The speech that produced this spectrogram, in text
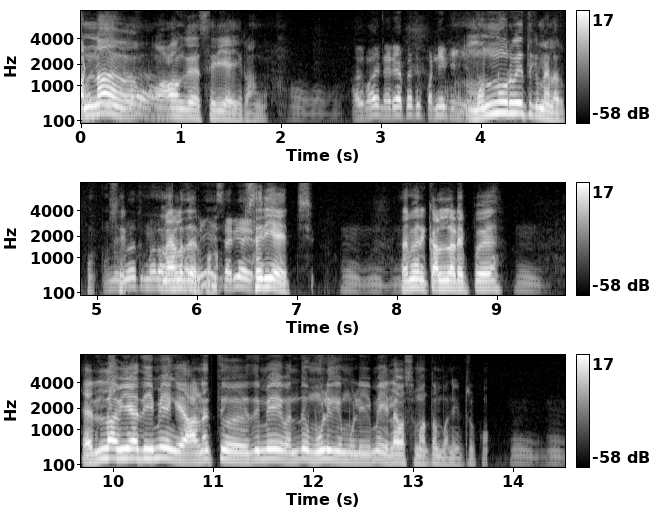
பண்ணால் அவங்க சரியாயிடுறாங்க. அது மாதிரி நிறைய பேத்துக்கு பண்ணிருக்கீங்க. முந்நூறு பேத்துக்கு மேலே இருக்கும். மேல தான் இருக்கும் சரியாயிடுச்சு. சரியாயிடுச்சு ம், ம், ம், அதே மாதிரி கல்லடைப்பு எல்லா வியாதியுமே இங்கே அனைத்து இதுவுமே வந்து மூலிகை மூலிகையுமே இலவசமாக தான் பண்ணிட்டு இருக்கோம் ம், ம்.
